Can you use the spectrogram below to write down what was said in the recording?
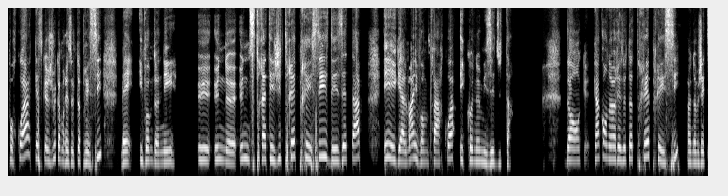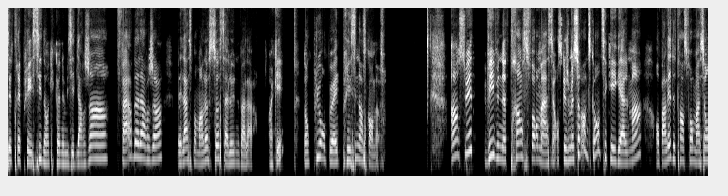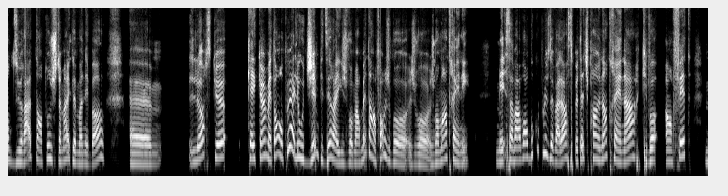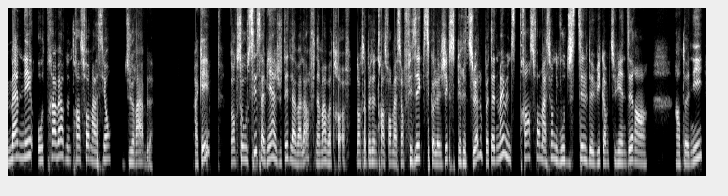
Pourquoi? Qu'est-ce que je veux comme résultat précis? Bien, il va me donner une, une stratégie très précise des étapes et également, il va me faire quoi? Économiser du temps. Donc, quand on a un résultat très précis, un objectif très précis, donc économiser de l'argent, faire de l'argent, mais là, à ce moment-là, ça, ça a une valeur. OK? Donc, plus on peut être précis dans ce qu'on offre. Ensuite, vivre une transformation. Ce que je me suis rendu compte, c'est qu'également, on parlait de transformation durable tantôt justement avec le Moneyball. Euh, lorsque quelqu'un, mettons, on peut aller au gym et dire je vais me remettre en forme, je vais, je vais, je vais m'entraîner. Mais ça va avoir beaucoup plus de valeur si peut-être je prends un entraîneur qui va en fait m'amener au travers d'une transformation durable. OK? Donc, ça aussi, ça vient ajouter de la valeur finalement à votre offre. Donc, ça peut être une transformation physique, psychologique, spirituelle ou peut-être même une transformation au niveau du style de vie, comme tu viens de dire, Anthony.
